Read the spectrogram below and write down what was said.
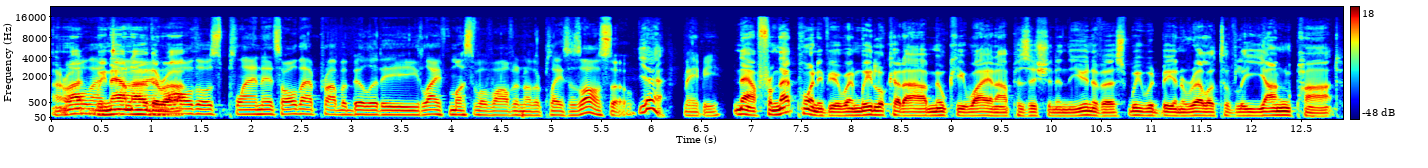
all right, we now time, know there are all those planets, all that probability, life must have evolved in other places also. Yeah. Maybe. Now, from that point of view, when we look at our Milky Way and our position in the universe, we would be in a relatively young part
